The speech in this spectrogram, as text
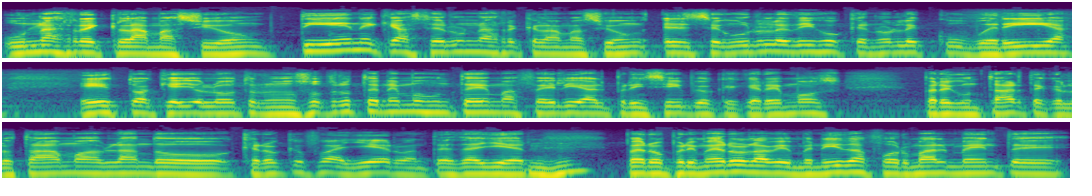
una reclamación, tiene que hacer una reclamación. El seguro le dijo que no le cubría esto, aquello, lo otro. Nosotros tenemos un tema, Félix, al principio que queremos preguntarte, que lo estábamos hablando, creo que fue ayer o antes de ayer, pero primero la bienvenida formalmente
